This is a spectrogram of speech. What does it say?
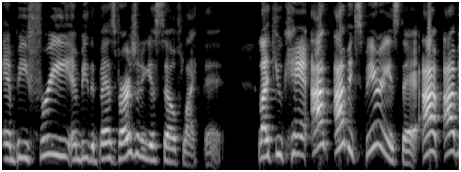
and be free and be the best version of yourself like that. Like you can't. I've I've experienced that. I've I've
